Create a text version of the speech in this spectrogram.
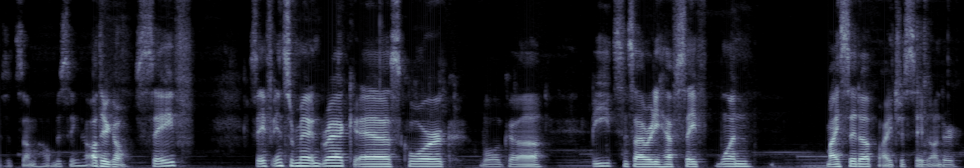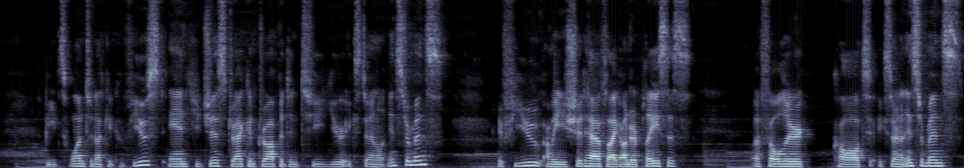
Is it somehow missing? Oh, there you go. Save. Save instrument rack as Korg, Volca, Beat. Since I already have saved one, my setup, I just save it under beats one to not get confused and you just drag and drop it into your external instruments. If you, I mean, you should have like under places a folder called external instruments.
